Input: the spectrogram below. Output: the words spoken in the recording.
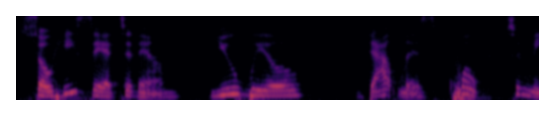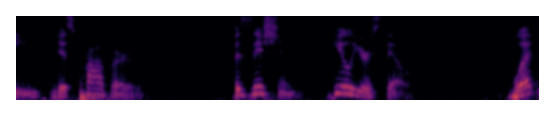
So he said to them, You will doubtless quote to me this proverb Physician, heal yourself. What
